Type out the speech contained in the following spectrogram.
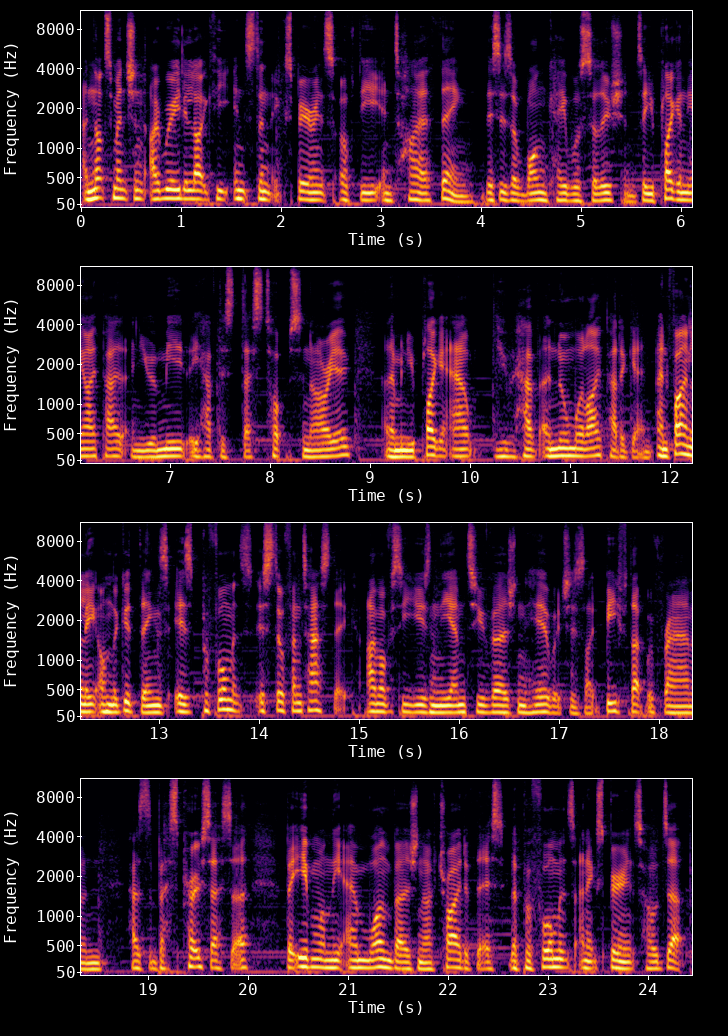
And not to mention, I really like the instant experience of the entire thing. This is a one cable solution. So you plug in the iPad and you immediately have this desktop scenario. And then when you plug it out, you have a normal iPad again. And finally, on the good things is performance is still fantastic. I'm obviously using the M2 version here, which is like beefed up with RAM and has the best processor, but even on the M1 version I've tried of this, the performance and experience holds up.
